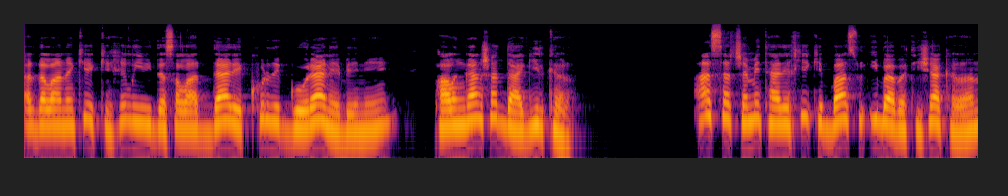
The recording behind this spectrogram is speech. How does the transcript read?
ئەردەڵانەکەی کە خێڵی دەسەڵاتداری کوردی گۆرانێ بێنێ پاڵنگانشە داگیر کرد ئا سەرچەمی تاریخیەکی باس و ئی بابەتیشا کردن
